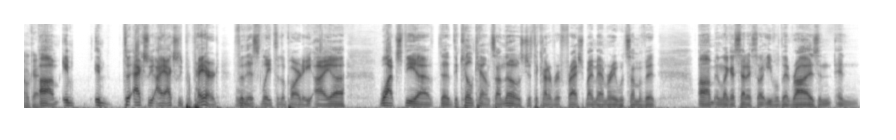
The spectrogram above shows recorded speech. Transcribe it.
Okay. Um, in in to actually, I actually prepared for this late to the party. I uh, watched the uh, the the kill counts on those just to kind of refresh my memory with some of it. Um, and like I said, I saw Evil Dead Rise, and and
